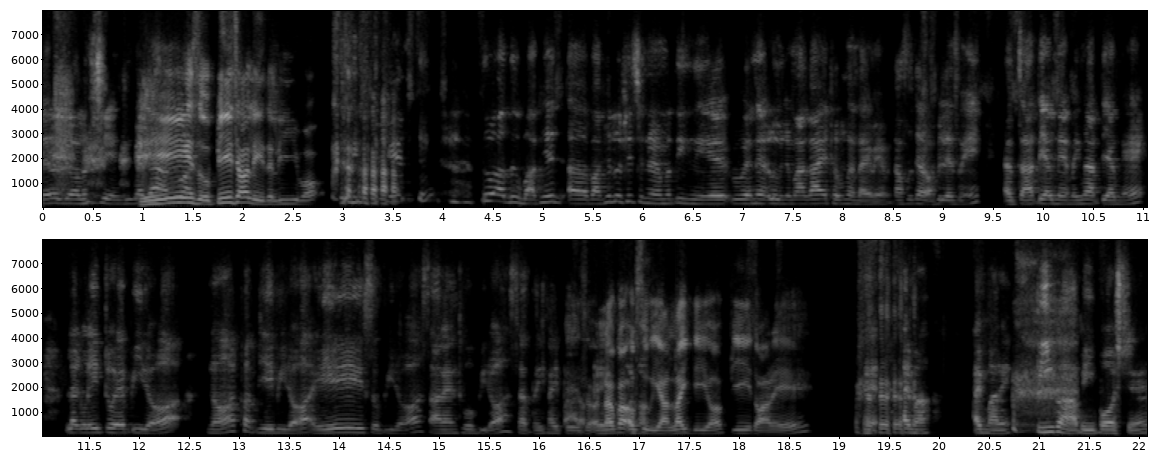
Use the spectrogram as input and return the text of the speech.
တယ်လို့ပြောလို့ရှိရင်ဒီကအေးဆိုပြေးကြလေသလီပေါ့သူကသူဘာဖြစ်အာဘာဖြစ်လို့ဖြစ်ချင်တယ်မသိနေရဲနဲ့အဲ့လိုညီမကားရဲ့ထုံးစံတိုင်းပဲနောက်ဆုံးကျတော့ဘာဖြစ်လဲဆိုရင်ယောက်ျားတစ်ယောက်နဲ့မိန်းမတစ်ယောက်နဲ့လက်ကလေးတွဲပြီးတော့နော်ထွက်ပြေးပြီးတော့အေးဆိုပြီးတော့စာတန်းထိုးပြီးတော့ဇက်သိန်းလိုက်ပါတော့ဆိုအနောက်ကအုပ်စုကြီးကလိုက်ပြီးရောပြေးသွားတယ်အဲ့မှာအဲ့မှာနေပြီးပါပြီပေါ့ရှင်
